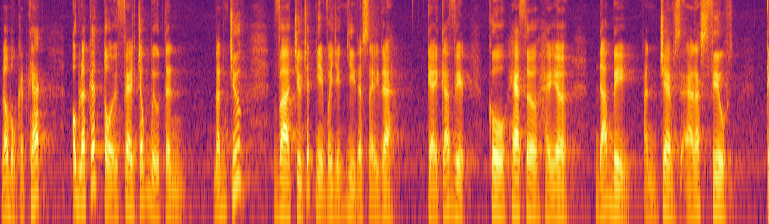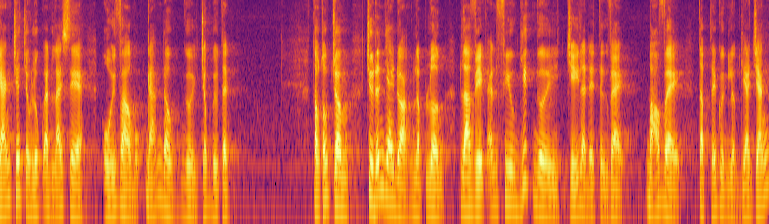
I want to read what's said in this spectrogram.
Nói một cách khác, ông đã kết tội phe chống biểu tình đánh trước và chịu trách nhiệm về những gì đã xảy ra, kể cả việc cô Heather Heyer đã bị anh James Alex Fields cán chết trong lúc anh lái xe ủi vào một đám đông người chống biểu tình. Tổng thống Trump chưa đến giai đoạn lập luận là việc anh Fields giết người chỉ là để tự vệ, bảo vệ tập thể quyền lực da trắng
